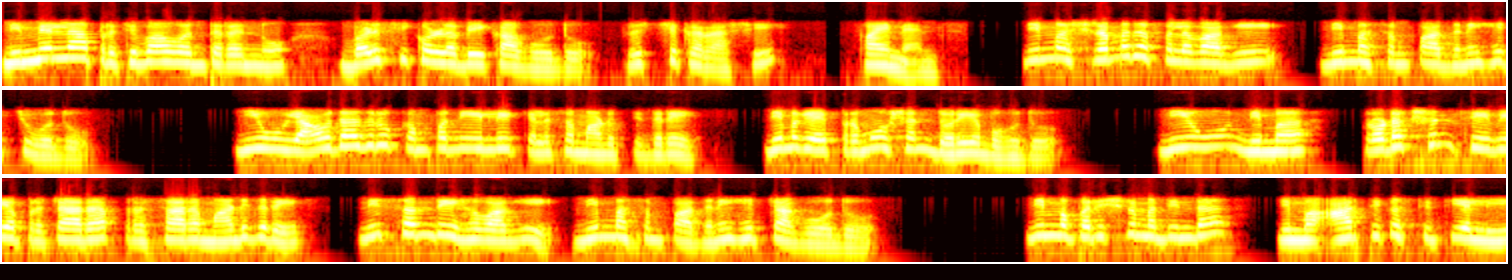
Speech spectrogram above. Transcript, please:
ನಿಮ್ಮೆಲ್ಲಾ ಪ್ರತಿಭಾವಂತರನ್ನು ಬಳಸಿಕೊಳ್ಳಬೇಕಾಗುವುದು. ವೃಶ್ಚಿಕ ರಾಶಿ ಫೈನಾನ್ಸ್ ನಿಮ್ಮ ಶ್ರಮದ ಫಲವಾಗಿ ನಿಮ್ಮ ಸಂಪಾದನೆ ಹೆಚ್ಚುವುದು. ನೀವು ಯಾವುದಾದರೂ ಕಂಪನಿಯಲ್ಲಿ ಕೆಲಸ ಮಾಡುತ್ತಿದ್ದರೆ ನಿಮಗೆ ಪ್ರಮೋಷನ್ ದೊರೆಯಬಹುದು. ನೀವು ನಿಮ್ಮ ಪ್ರೊಡಕ್ಷನ್ ಸೇವೆಯ ಪ್ರಚಾರ ಪ್ರಸಾರ ಮಾಡಿದರೆ ನಿಸ್ಸಂದೇಹವಾಗಿ ನಿಮ್ಮ ಸಂಪಾದನೆ ಹೆಚ್ಚಾಗುವುದು. ನಿಮ್ಮ ಪರಿಶ್ರಮದಿಂದ ನಿಮ್ಮ ಆರ್ಥಿಕ ಸ್ಥಿತಿಯಲ್ಲಿ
